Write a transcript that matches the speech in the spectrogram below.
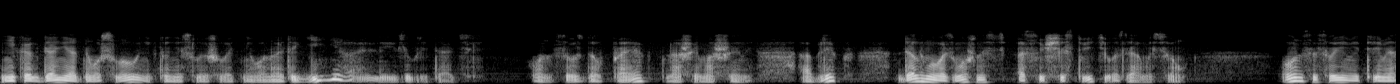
Никогда ни одного слова никто не слышал от него, но это гениальный изобретатель. Он создал проект нашей машины, а Блек дал ему возможность осуществить его замысел». Он со своими тремя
